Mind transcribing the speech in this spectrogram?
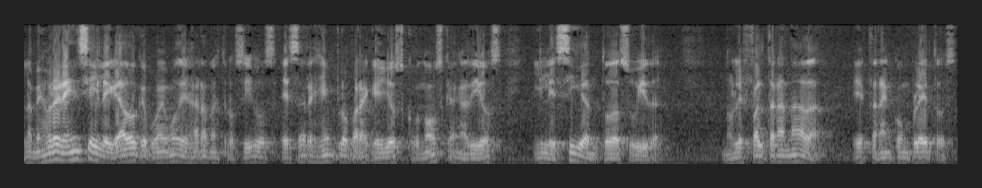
La mejor herencia y legado que podemos dejar a nuestros hijos es ser ejemplo para que ellos conozcan a Dios y le sigan toda su vida. No les faltará nada, estarán completos,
